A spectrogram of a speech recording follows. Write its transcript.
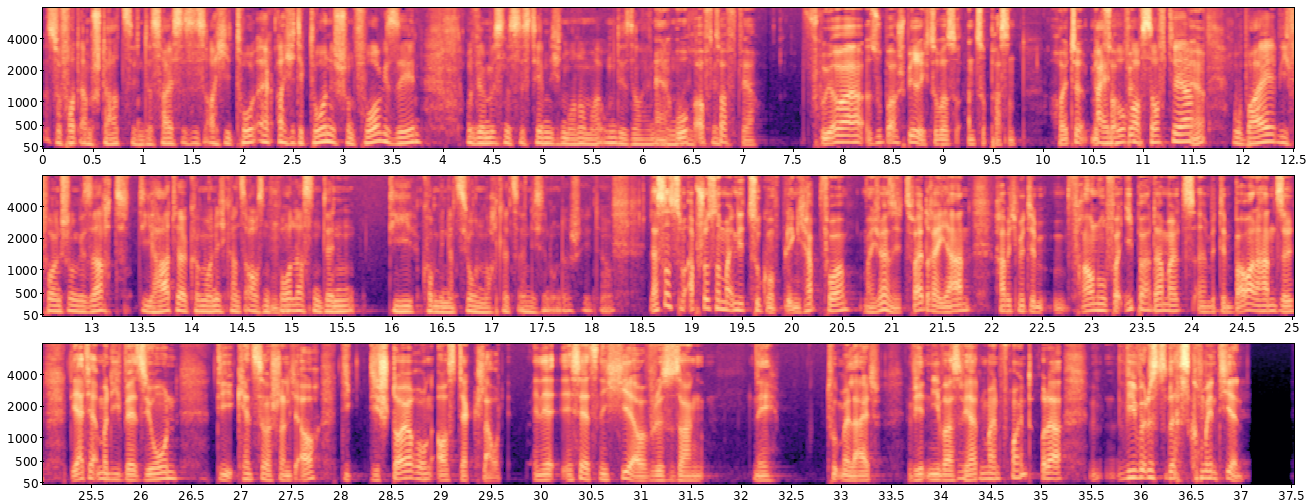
sofort am Start sind. Das heißt, es ist äh, architektonisch schon vorgesehen und wir müssen das System nicht nur nochmal umdesignen. Äh, hoch auf Software. Früher war super schwierig, sowas anzupassen. Heute mit Ein Software. Hoch auf Software, ja. wobei, wie vorhin schon gesagt, die Hardware können wir nicht ganz außen mhm. vor lassen, denn die Kombination macht letztendlich den Unterschied. Ja. Lass uns zum Abschluss nochmal in die Zukunft blicken. Ich habe vor, ich weiß nicht, zwei, drei Jahren habe ich mit dem Fraunhofer IPA damals, äh, mit dem Bauernhansel, der hat ja immer die Version, die kennst du wahrscheinlich auch, die, die Steuerung aus der Cloud ist jetzt nicht hier, aber würdest du sagen, nee, tut mir leid, wird nie was werden, mein Freund? Oder wie würdest du das kommentieren?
